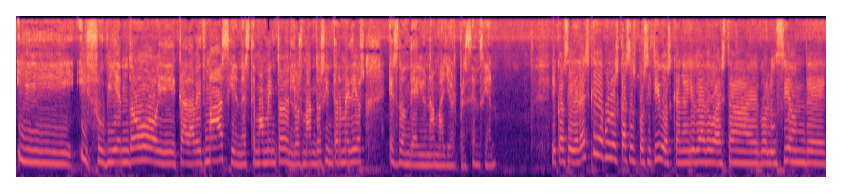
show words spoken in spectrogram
y, subiendo eh, cada vez más y en este momento en los mandos intermedios es donde hay una mayor presencia. ¿Y consideráis que hay algunos casos positivos que han ayudado a esta evolución de,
